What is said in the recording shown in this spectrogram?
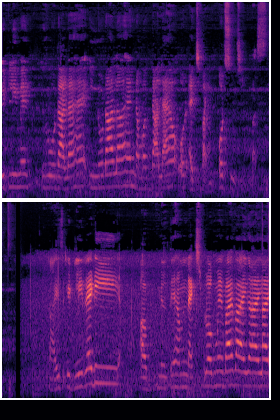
इडली में वो डाला है, इनो डाला है, नमक डाला है और एजवाइन और सूजी, बस। गाइस इडली रेडी अब मिलते हैं हम नेक्स्ट ब्लॉग में। Bye bye guys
